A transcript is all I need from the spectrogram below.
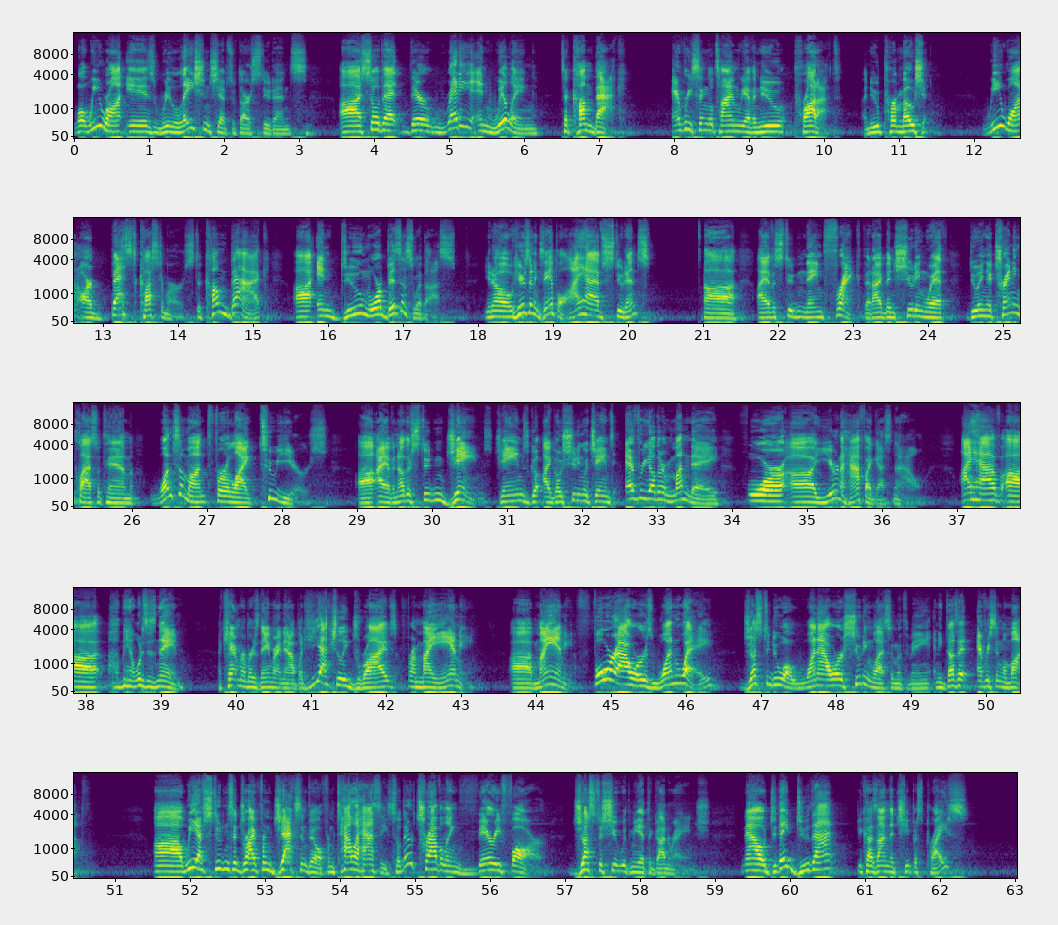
What we want is relationships with our students uh, so that they're ready and willing to come back every single time we have a new product, a new promotion. We want our best customers to come back uh, and do more business with us. You know, here's an example. I have students. Uh, I have a student named Frank that I've been shooting with, doing a training class with him once a month for like two years. Uh, I have another student, James. James, go, I go shooting with James every other Monday for a year and a half, I guess now. I have, uh, oh man, what is his name? I can't remember his name right now, but he actually drives from Miami, uh, Miami, four hours one way just to do a one hour shooting lesson with me, and he does it every single month. Uh, we have students that drive from Jacksonville, from Tallahassee, so they're traveling very far just to shoot with me at the gun range. Now, do they do that because I'm the cheapest price?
